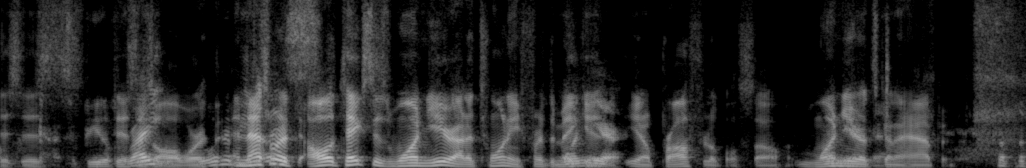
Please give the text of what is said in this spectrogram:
This Oh my is God, this right? is all worth it, it and be that's what it's, all it takes is one year out of twenty for it to make One it year. you know profitable. So one, One year year, it's gonna happen.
